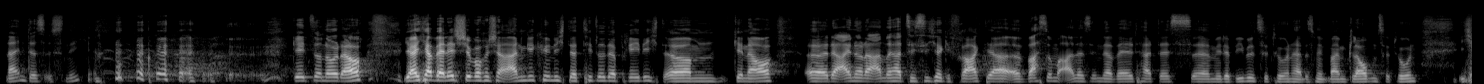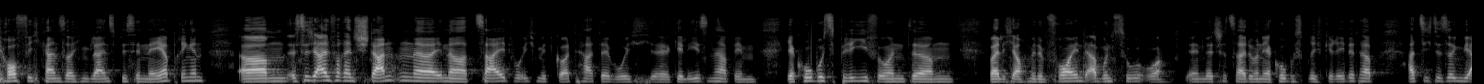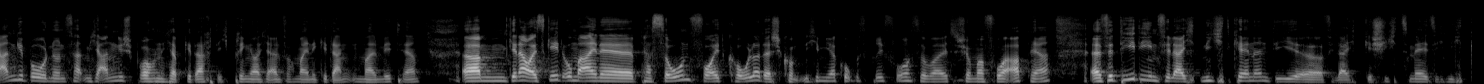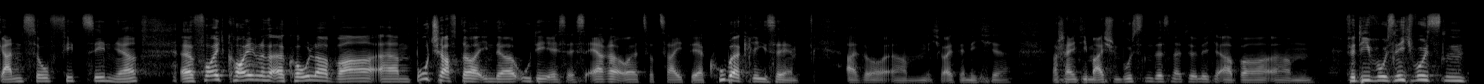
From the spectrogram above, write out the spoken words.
Nein, das ist nicht. Geht zur Not auch. Ja, ich habe ja letzte Woche schon angekündigt, der Titel der Predigt. Ähm, genau, äh, der eine oder andere hat sich sicher gefragt, ja, äh, was um alles in der Welt hat es äh, mit der Bibel zu tun, hat es mit meinem Glauben zu tun. Ich hoffe, ich kann es euch ein kleines bisschen näher bringen. Ähm, es ist einfach entstanden äh, in einer Zeit, wo ich mit Gott hatte, wo ich äh, gelesen habe im Jakobusbrief und ähm, weil ich auch mit einem Freund ab und zu oh, in letzter Zeit über den Jakobusbrief geredet habe, hat sich das irgendwie angeboten und es hat mich angesprochen. Ich habe gedacht, ich bringe euch einfach meine Gedanken mal mit. Ja. Ähm, genau, es geht um eine Person, Freud Kohler, das kommt nicht im Jakobusbrief vor, soweit schon mal vorab. Ja. Äh, für die, die ihn vielleicht nicht kennen, die äh, vielleicht geschichtsmäßig nicht ganz so fit sind. Ja. Äh, Freud Kohler, äh, Kohler war ähm, Botschafter in der UdSSR äh, zur Zeit der Kuba-Krise. Also ähm, ich weiß ja nicht, äh, wahrscheinlich die meisten wussten das natürlich, aber ähm, für die, wo es nicht wussten,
